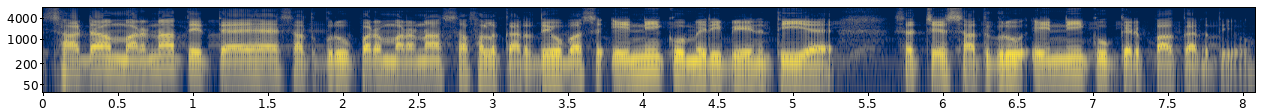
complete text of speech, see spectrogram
ਸਾਡਾ ਮਰਨਾ ਤੇ ਤੈਅ ਹੈ, ਸਤਿਗੁਰੂ ਪਰ ਮਰਨਾ ਸਫਲ ਕਰ ਦਿਓ। ਬਸ ਇੰਨੀ ਕੋ ਮੇਰੀ ਬੇਨਤੀ ਹੈ, ਸੱਚੇ ਸਤਿਗੁਰੂ, ਇੰਨੀ ਕੋ ਕਿਰਪਾ ਕਰ ਦਿਓ।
